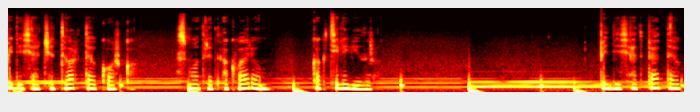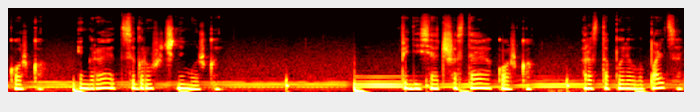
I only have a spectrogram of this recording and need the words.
Пятьдесят четвертая кошка смотрит аквариум, как телевизор. Пятьдесят пятая кошка играет с игрушечной мышкой. Пятьдесят шестая кошка растопырила пальцы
